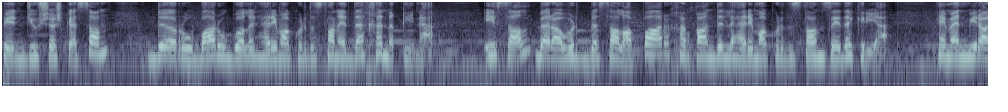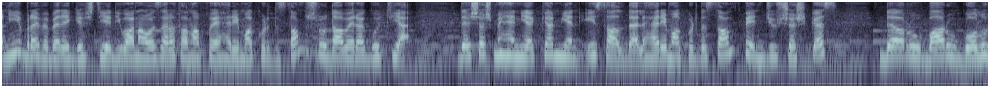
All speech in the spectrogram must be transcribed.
پێنج و شش کەسان د ڕووبار و گۆڵن هەریما کوردستانی دەخەنقینە. ئیساڵ بەراورد بە ساڵا پار خەمقاندن لە هەریما کوردستان زێدەکرە. هێمن میرانی بڕێبەرێ گشتی دیوانە وەزارەتە نافخۆی هەریما کوردستان شروداوێرە گوتیە. دە شەش مهێنیەکەم یەن ئیسالدا لە هەرێما کوردستان پێنج و شش کەس دە ڕووبار و گۆڵ و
